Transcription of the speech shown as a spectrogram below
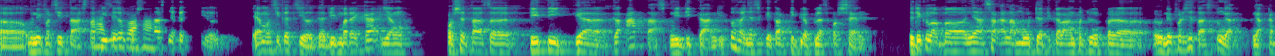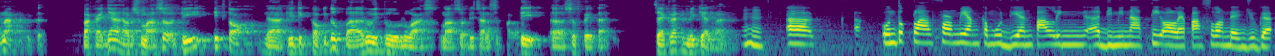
uh, universitas, tapi itu kan persentasenya kecil, ya masih kecil. Jadi mereka yang persentase di tiga ke atas pendidikan itu hanya sekitar 13 persen. Jadi kalau menyasar anak muda di kalangan universitas itu nggak nggak kena gitu. Makanya harus masuk di TikTok. Nah di TikTok itu baru itu luas masuk di sana seperti uh, survei tadi. Saya kira demikian, Mas. Mm -hmm. uh, untuk platform yang kemudian paling uh, diminati oleh paslon dan juga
